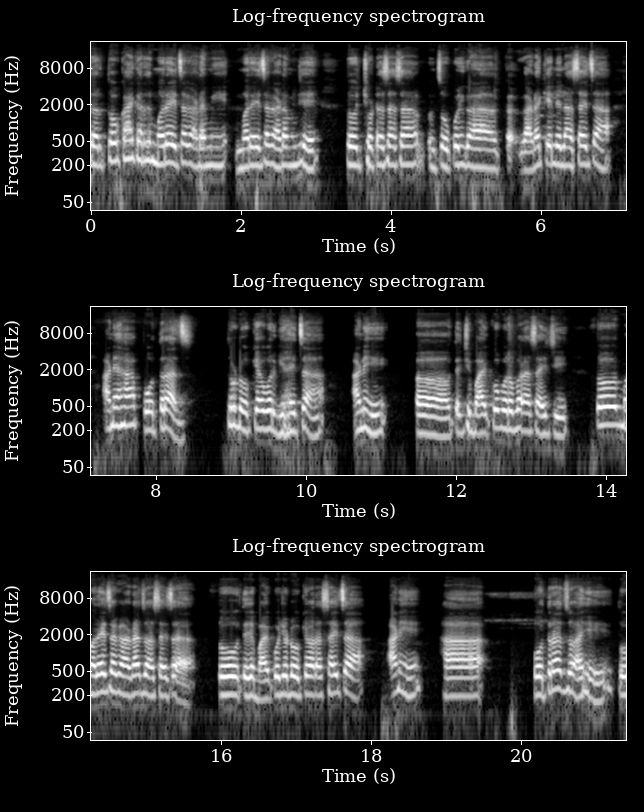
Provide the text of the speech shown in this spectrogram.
तर तो काय करायचा मरायचा गाडा मी मरायचा गाडा म्हणजे तो छोटासा असा चौकोनी गा गाडा केलेला असायचा आणि हा पोतराज तो डोक्यावर घ्यायचा आणि त्याची बायको बरोबर असायची. तो मरायचा गाडा जो असायचा तो त्याच्या बायकोच्या डोक्यावर असायचा आणि हा पोतराज जो आहे तो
